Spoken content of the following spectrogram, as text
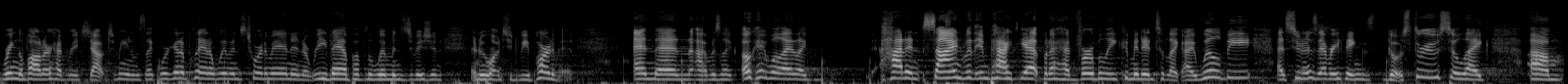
Ring of Honor had reached out to me and was like, "We're going to plan a women's tournament and a revamp of the women's division, and we want you to be a part of it." And then I was like, "Okay, well, I like hadn't signed with Impact yet, but I had verbally committed to like I will be as soon as everything goes through. So like, um,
